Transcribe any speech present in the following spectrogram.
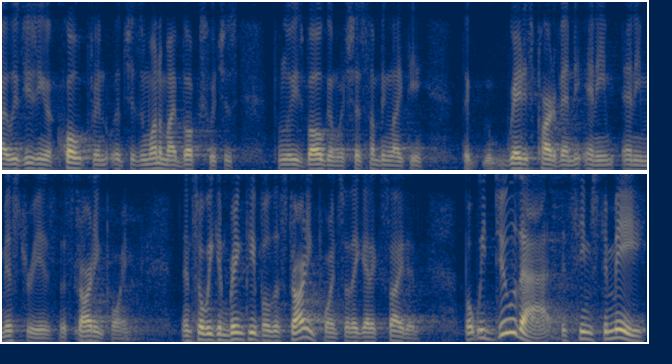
I, was using a quote, from, which is in one of my books, which is from Louise Bogan, which says something like the, the greatest part of any, any, any mystery is the starting point. And so we can bring people to the starting point so they get excited. But we do that, it seems to me,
